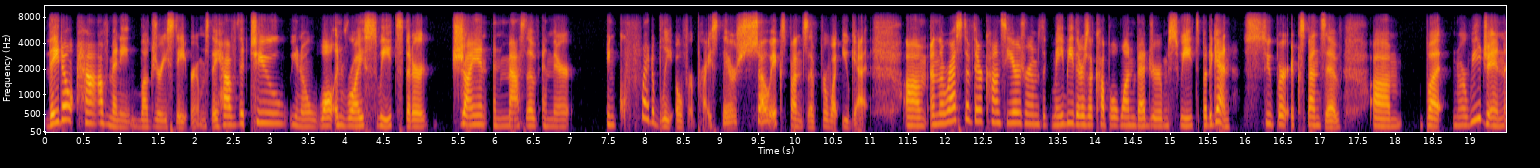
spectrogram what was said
They don't have many luxury staterooms. They have the two, you know, Walt and Roy suites that are giant and massive, and they're incredibly overpriced. They are so expensive for what you get. Um, and the rest of their concierge rooms, like maybe there's a couple one bedroom suites, but again, super expensive. Um, but Norwegian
